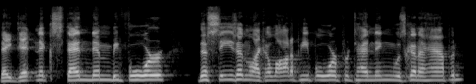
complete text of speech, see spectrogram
They didn't extend him before the season, like a lot of people were pretending was going to happen.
